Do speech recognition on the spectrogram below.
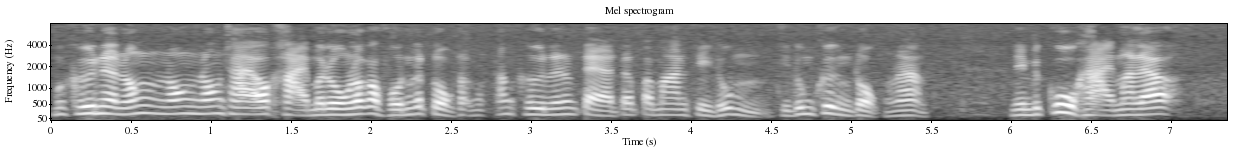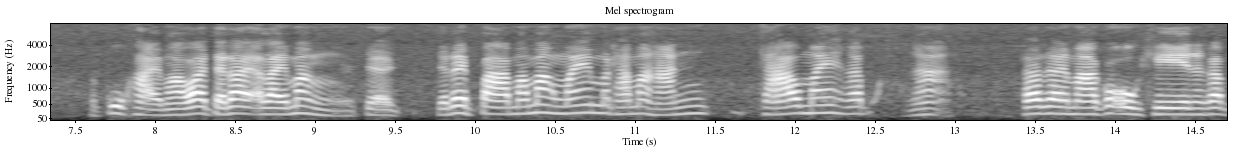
เมื่อคืนเนี่ยน้องน้องน้องชายเอาข่ายมาลงแล้วก็ฝนก็ตกทั้งคืนเลยตั้งแต่ประมาณสี่ทุ่มสี่ทุ่มครึ่งตกนะนี่ไปกู้ข่ายมาแล้วกู้ข่ายมาว่าจะได้อะไรมั่ง จะจะได้ปลามามั่งไหมมาทำอาหารเช้าไหมครับนะฮะถ้าได้มาก็โอเคนะครับ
